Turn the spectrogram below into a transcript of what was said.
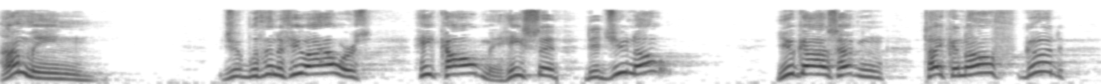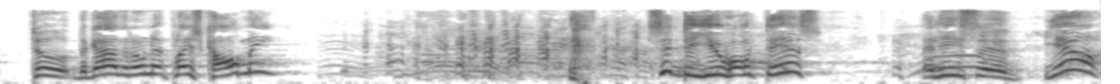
I mean, within a few hours, he called me. He said, Did you know you guys hadn't taken off good till the guy that owned that place called me? said, Do you want this? And he said, Yeah.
